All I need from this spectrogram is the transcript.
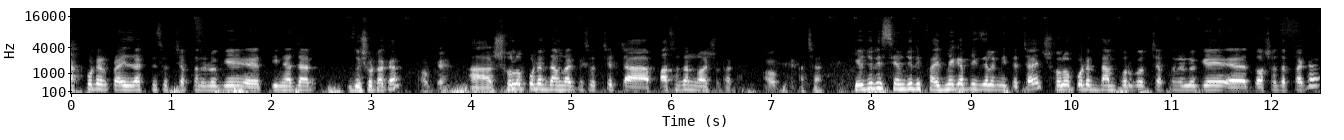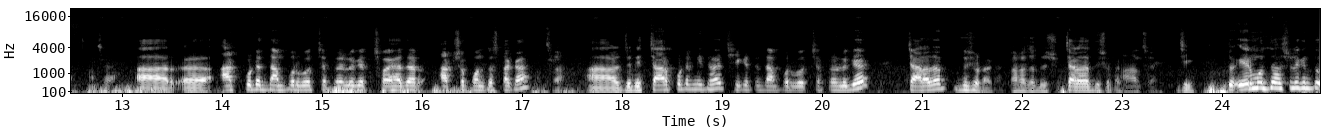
আট পোর্টের প্রাইস রাখতেছে হচ্ছে আপনার লোকে তিন হাজার দুশো টাকা। ওকে আর ষোলো পোর্টের দাম রাখতেছে হচ্ছে পাঁচ হাজার নয়শো টাকা। আচ্ছা কেউ যদি সেম যদি ফাইভ মেগাপিক্সেলের নিতে চায় ষোলো পোর্টের দাম পড়বে হচ্ছে আপনার লোকে দশ হাজার টাকা। আচ্ছা। আর আট পোর্টের দাম পড়বে হচ্ছে আপনার লোকে ছয় হাজার আটশো পঞ্চাশ টাকা। আচ্ছা। আর যদি চার পোর্টের নিতে হয় সেক্ষেত্রে দাম পড়বে হচ্ছে আপনার লোকে চার হাজার দুশো টাকা। চার হাজার দুশো। চার হাজার দুশো টাকা। আচ্ছা। তো এর মধ্যে আসলে কিন্তু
